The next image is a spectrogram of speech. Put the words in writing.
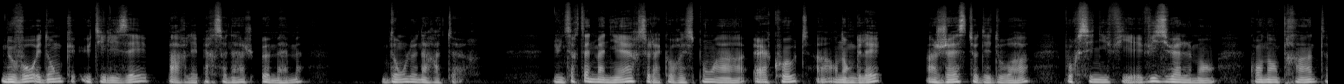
Nouveau est donc utilisé par les personnages eux-mêmes, dont le narrateur. D'une certaine manière, cela correspond à un air quote hein, en anglais, un geste des doigts pour signifier visuellement qu'on emprunte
